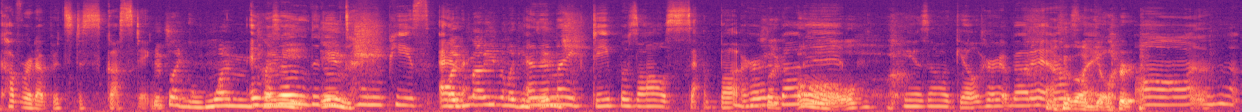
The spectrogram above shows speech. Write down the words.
covered up. It's disgusting. It's like one it tiny was a little inch. tiny piece, and like not even like an and then inch. like Deep was all sa- butthurt It's like, about oh. it. He was all guilt hurt about it. And I He was was all like, gill hurt. oh,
